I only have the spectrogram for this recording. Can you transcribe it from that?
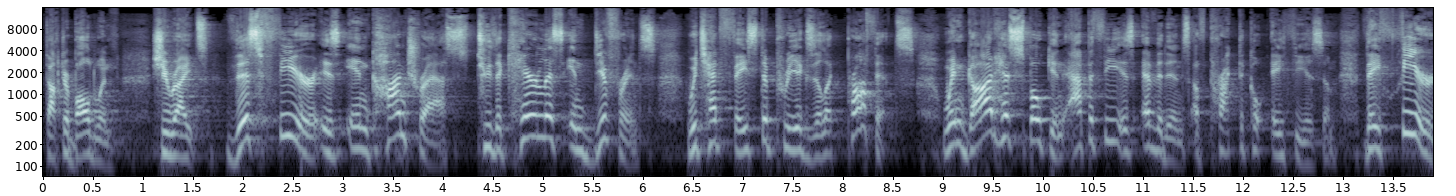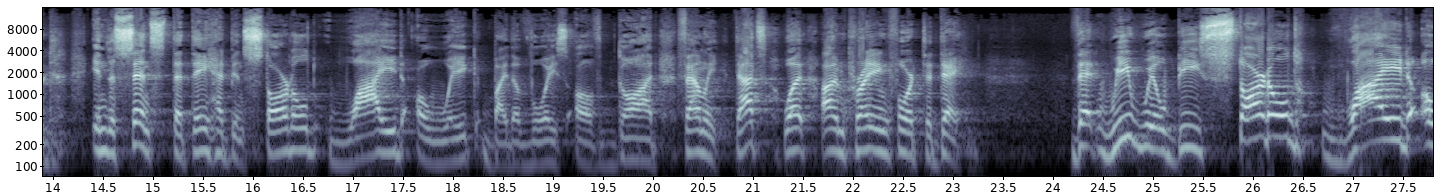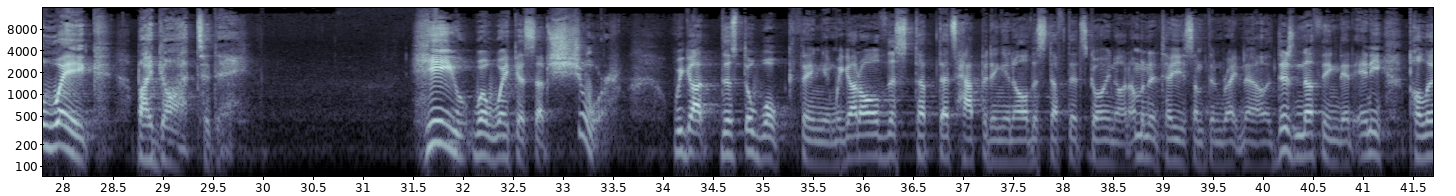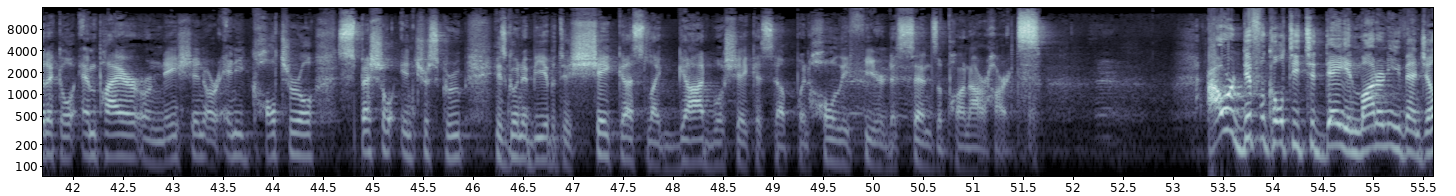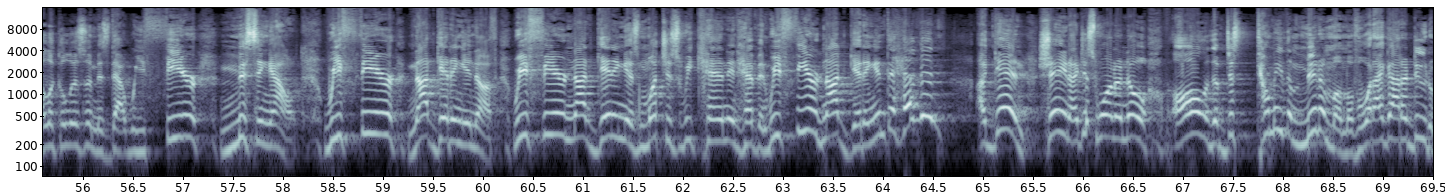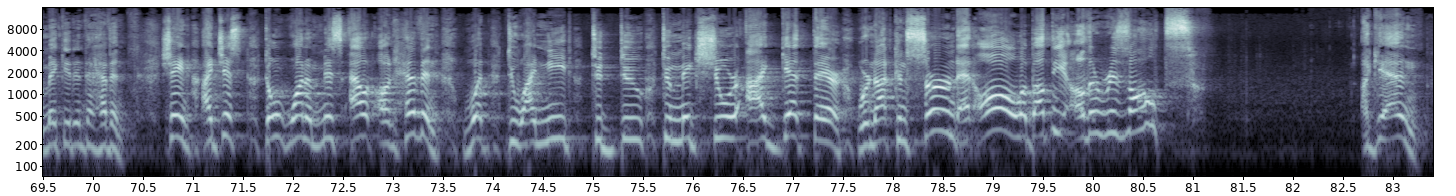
Dr. Baldwin, she writes, This fear is in contrast to the careless indifference which had faced the pre exilic prophets. When God has spoken, apathy is evidence of practical atheism. They feared in the sense that they had been startled wide awake by the voice of God. Family, that's what I'm praying for today. That we will be startled wide awake by God today. He will wake us up. Sure, we got this the woke thing and we got all this stuff that's happening and all this stuff that's going on. I'm going to tell you something right now. There's nothing that any political empire or nation or any cultural special interest group is going to be able to shake us like God will shake us up when holy fear descends upon our hearts. Our difficulty today in modern evangelicalism is that we fear missing out. We fear not getting enough. We fear not getting as much as we can in heaven. We fear not getting into heaven. Again, Shane, I just want to know all of them. Just tell me the minimum of what I got to do to make it into heaven. Shane, I just don't want to miss out on heaven. What do I need to do to make sure I get there? We're not concerned at all about the other results. Again,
